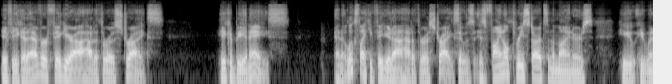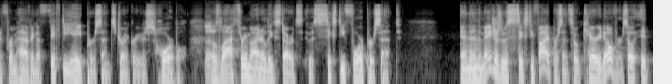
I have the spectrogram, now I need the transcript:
If he could ever figure out how to throw strikes, he could be an ace. And it looks like he figured out how to throw strikes. It was his final three starts in the minors. He he went from having a 58% strike rate, which is horrible. Ugh. Those last three minor league starts, it was 64%. And then the majors was 65%. So it carried over. So it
